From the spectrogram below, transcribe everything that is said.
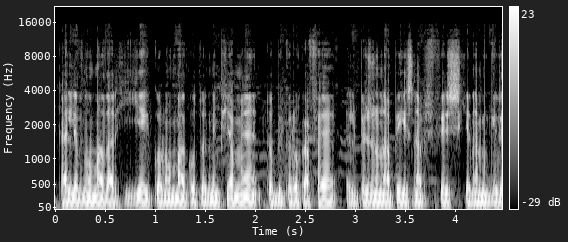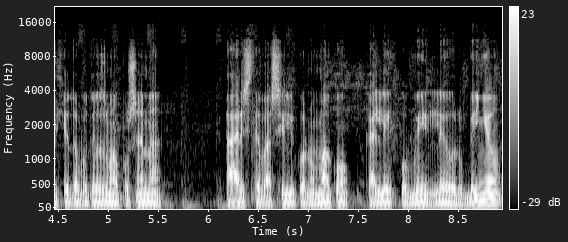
Καλή εβδομάδα αρχηγέ. Οικονομάκο τον ήπιαμε, τον πικρό καφέ. Ελπίζω να πήγες να ψηφίσεις και να μην κρυθεί το αποτέλεσμα από σένα. Άριστε Βασίλη Οικονομάκο. Καλή εκπομπή, λέει ο Ρουμπίνιο.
